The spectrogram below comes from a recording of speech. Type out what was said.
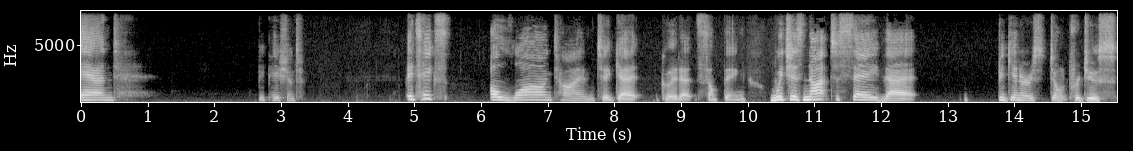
And be patient. It takes a long time to get good at something, which is not to say that beginners don't produce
